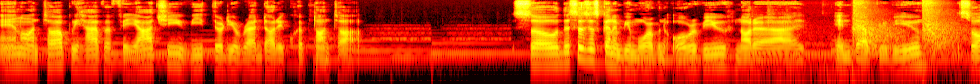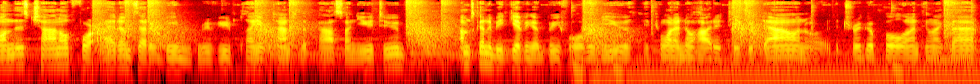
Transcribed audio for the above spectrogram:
and on top we have a Feyachi V30 red dot equipped on top. So this is just going to be more of an overview, not a in-depth review. So on this channel for items that have been reviewed plenty of times in the past on YouTube, I'm just going to be giving a brief overview. If you want to know how to take it down or the trigger pull or anything like that,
